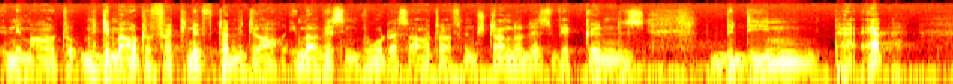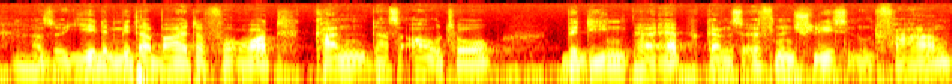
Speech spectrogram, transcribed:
in dem Auto, mit dem Auto verknüpft, damit wir auch immer wissen, wo das Auto auf dem Standort ist. Wir können es bedienen per App. Mhm. Also jeder Mitarbeiter vor Ort kann das Auto bedienen per App, kann es öffnen, schließen und fahren.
